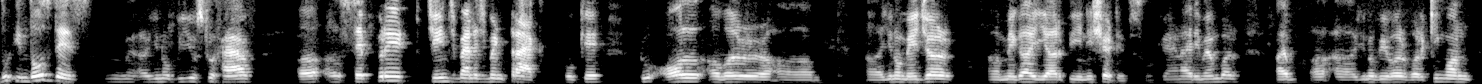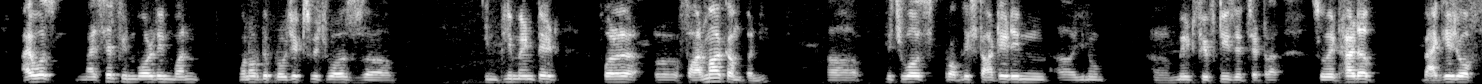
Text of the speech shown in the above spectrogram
th- in those days mm, uh, you know we used to have a, a separate change management track okay to all our um uh, you know major uh, mega erp initiatives okay and i remember i uh, uh, you know we were working on i was myself involved in one one of the projects which was uh, implemented for a, a pharma company, uh, which was probably started in you know mid 50s, etc. So it had a baggage of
